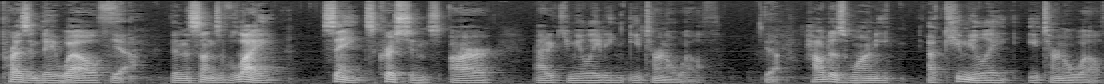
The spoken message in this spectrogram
present day wealth Yeah. than the sons of light, saints, Christians, are at accumulating eternal wealth. Yeah. How does one e- accumulate eternal wealth?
